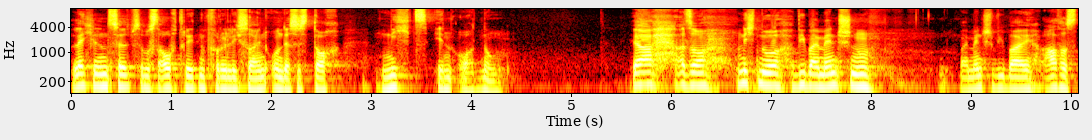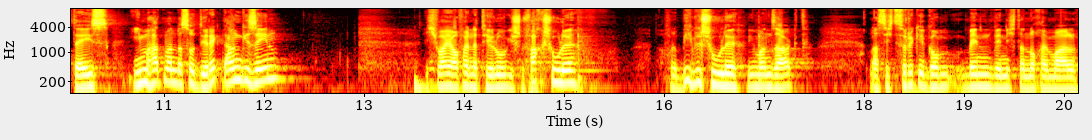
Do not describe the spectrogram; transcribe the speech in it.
lächeln, selbstbewusst auftreten, fröhlich sein und es ist doch nichts in Ordnung. Ja, also nicht nur wie bei Menschen, bei Menschen wie bei Arthur Stace. Ihm hat man das so direkt angesehen. Ich war ja auf einer theologischen Fachschule, auf einer Bibelschule, wie man sagt. Als ich zurückgekommen bin, bin ich dann noch einmal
